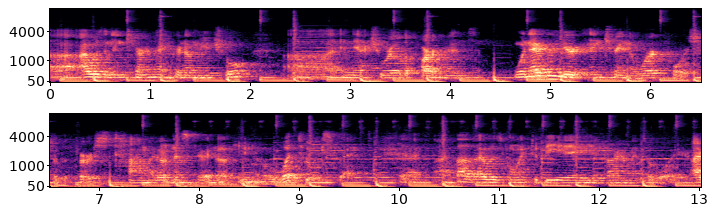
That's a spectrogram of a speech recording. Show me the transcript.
uh, I was an intern at Grinnell Mutual uh, in the actuarial department. Whenever you're entering the workforce for the first time, I don't necessarily know if you know what to expect. I thought I was going to be an environmental lawyer. I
